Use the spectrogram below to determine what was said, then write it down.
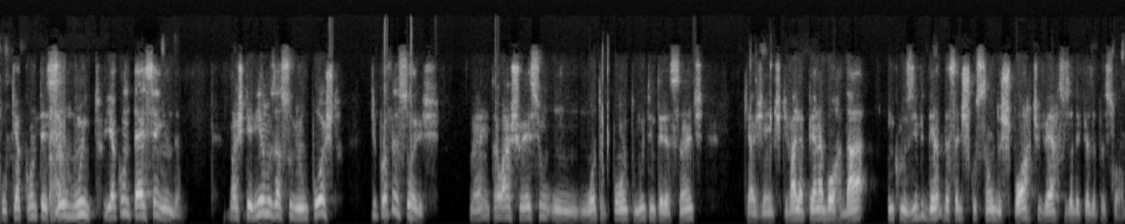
O que aconteceu muito e acontece ainda. Nós queríamos assumir um posto de professores. Né? Então, eu acho esse um, um, outro ponto muito interessante que a gente, que vale a pena abordar, inclusive dentro dessa discussão do esporte versus a defesa pessoal.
